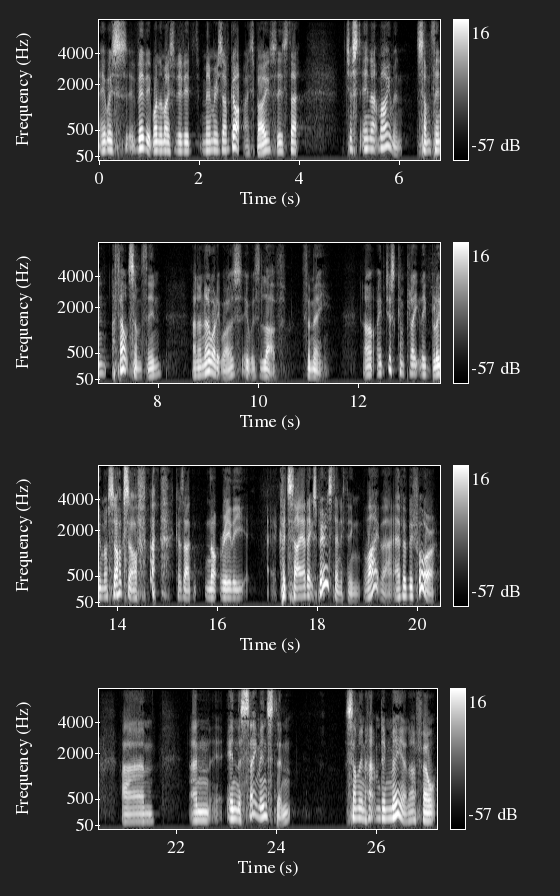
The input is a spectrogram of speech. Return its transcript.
it was vivid. One of the most vivid memories I've got, I suppose, is that just in that moment, something, I felt something, and I know what it was. It was love for me. Oh, it just completely blew my socks off because I'd not really could say I'd experienced anything like that ever before. Um, and in the same instant, something happened in me, and I felt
